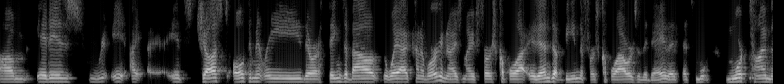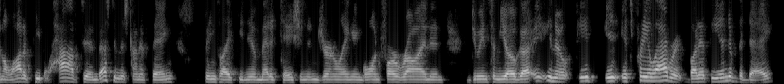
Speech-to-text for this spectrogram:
Um, it is it, I, it's just ultimately there are things about the way I kind of organize my first couple. It ends up being the first couple hours of the day that that's more more time than a lot of people have to invest in this kind of thing. Things like you know meditation and journaling and going for a run and doing some yoga. You know, it, it it's pretty elaborate, but at the end of the day,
